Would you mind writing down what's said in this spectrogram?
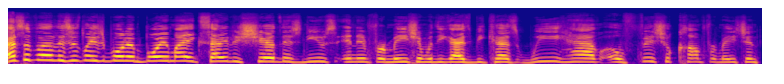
As of uh, this is LaserBolt, and boy, am I excited to share this news and information with you guys because we have official confirmation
